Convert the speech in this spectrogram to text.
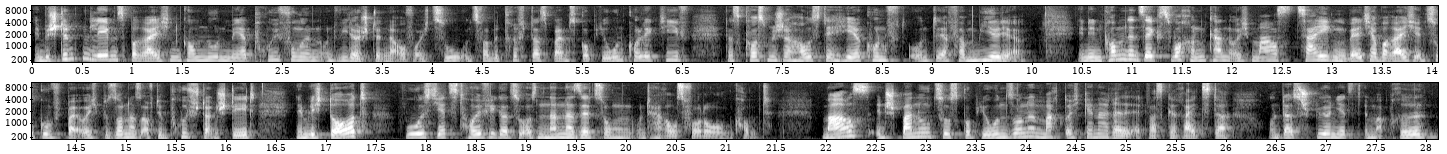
In bestimmten Lebensbereichen kommen nun mehr Prüfungen und Widerstände auf euch zu. Und zwar betrifft das beim Skorpion-Kollektiv das kosmische Haus der Herkunft und der Familie. In den kommenden sechs Wochen kann euch Mars zeigen, welcher Bereich in Zukunft bei euch besonders auf dem Prüfstand steht, nämlich dort, wo es jetzt häufiger zu Auseinandersetzungen und Herausforderungen kommt. Mars in Spannung zur Skorpionsonne macht euch generell etwas gereizter und das spüren jetzt im April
